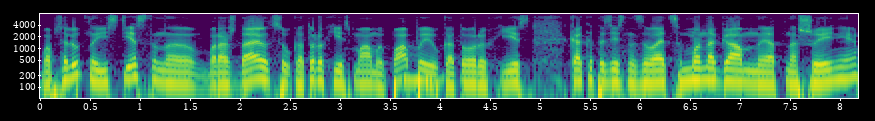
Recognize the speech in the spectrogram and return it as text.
абсолютно естественно рождаются, у которых есть мамы, папы, у которых есть, как это здесь называется, моногамные отношения.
